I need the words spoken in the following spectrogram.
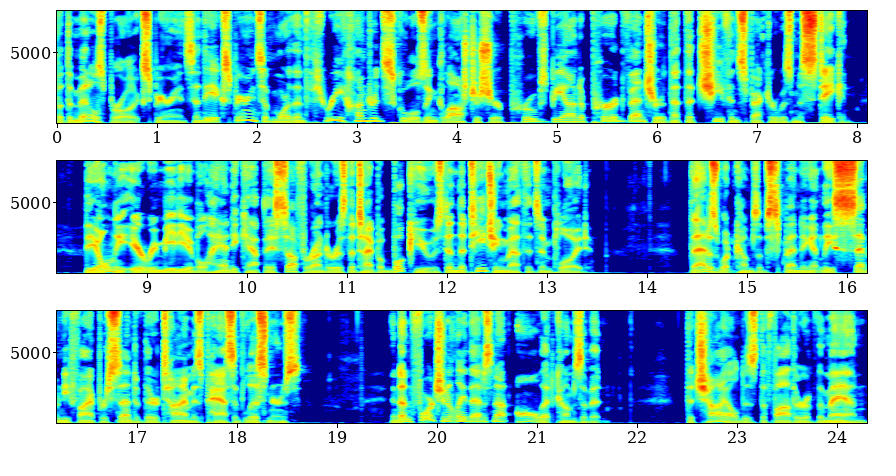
But the Middlesbrough experience and the experience of more than 300 schools in Gloucestershire proves beyond a peradventure that the chief inspector was mistaken. The only irremediable handicap they suffer under is the type of book used and the teaching methods employed. That is what comes of spending at least 75% of their time as passive listeners. And unfortunately, that is not all that comes of it. The child is the father of the man.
